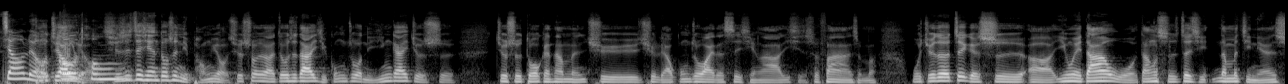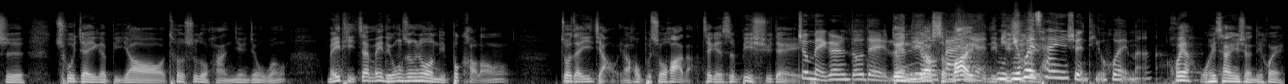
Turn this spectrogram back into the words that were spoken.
交流、多交流。其实这些人都是你朋友，其实说出来都是大家一起工作，你应该就是就是多跟他们去去聊工作外的事情啊，一起吃饭啊什么。我觉得这个是啊，因为当然我当时这几那么几年是处在一个比较特殊的环境，就文媒体在媒体公司中，你不可能。坐在一角，然后不说话的，这个是必须得。就每个人都得对你要 survive，你你会参与选题会吗？会啊，我会参与选题会。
